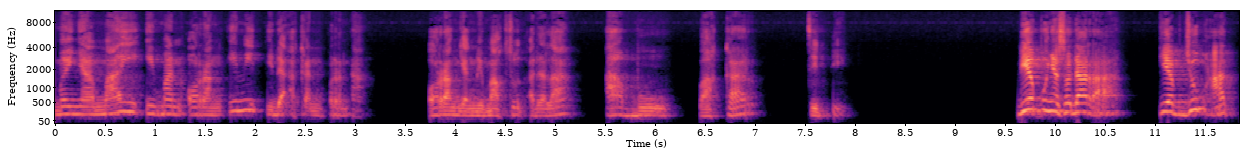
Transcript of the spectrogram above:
Menyamai iman orang ini tidak akan pernah. Orang yang dimaksud adalah Abu Bakar Siddiq. Dia punya saudara, tiap Jumat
